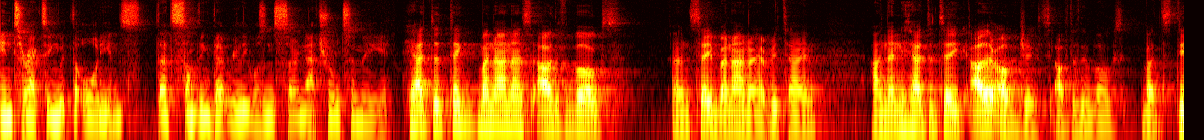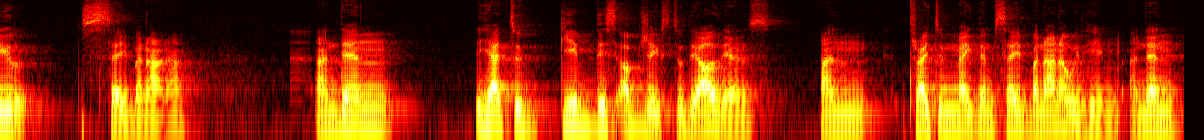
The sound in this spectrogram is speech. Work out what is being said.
interacting with the audience. That's something that really wasn't so natural to me. He had to take bananas out of the box and say banana every time. And then he had to take other objects out of the box, but still say banana. And then he had to give these objects to the audience and try to make them say banana with him. And then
